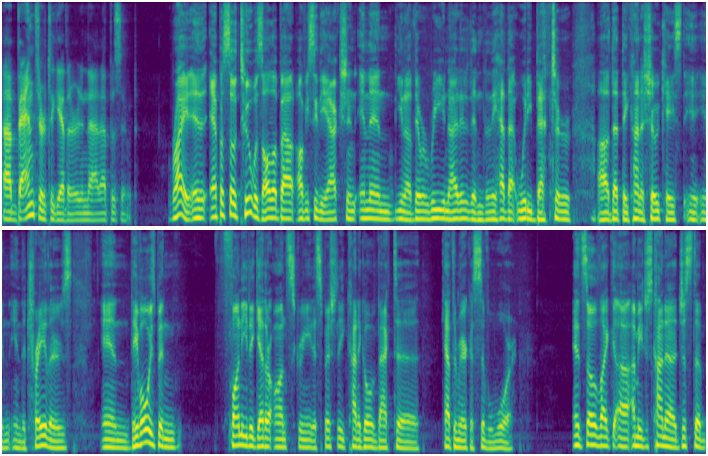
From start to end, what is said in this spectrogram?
uh, banter together in that episode. Right. And episode two was all about obviously the action. And then, you know, they were reunited and they had that witty banter uh, that they kind of showcased in, in, in, the trailers. And they've always been funny together on screen, especially kind of going back to Captain America Civil War. And so, like, uh, I mean, just kind of just to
